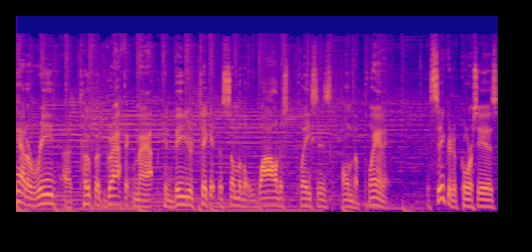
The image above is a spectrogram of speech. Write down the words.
how to read a topographic map can be your ticket to some of the wildest places on the planet. The secret, of course, is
